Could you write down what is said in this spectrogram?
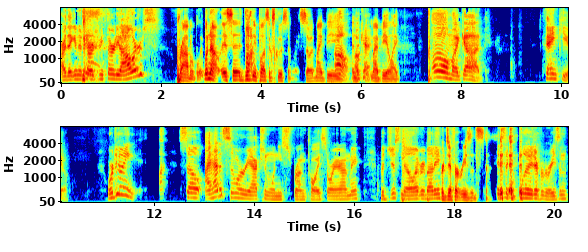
Are they going to charge me thirty dollars? Probably. Well, no, it's a Disney Fuck. Plus exclusively, so it might be. Oh, okay. It might be like Oh my god! Thank you. We're doing. uh, So I had a similar reaction when you sprung Toy Story on me, but just know everybody, for different reasons. it's a completely different reason.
